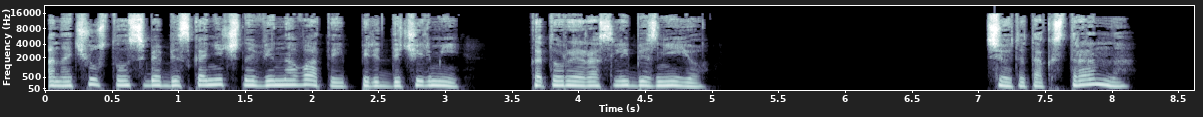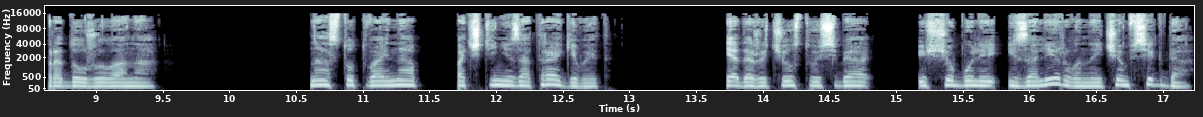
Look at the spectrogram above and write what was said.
она чувствовала себя бесконечно виноватой перед дочерьми, которые росли без нее. «Все это так странно», — продолжила она. «Нас тут война почти не затрагивает. Я даже чувствую себя еще более изолированной, чем всегда.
